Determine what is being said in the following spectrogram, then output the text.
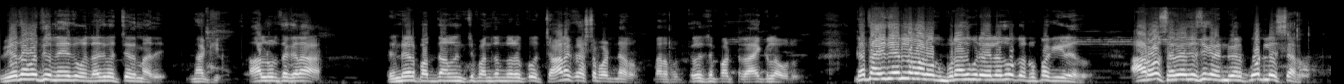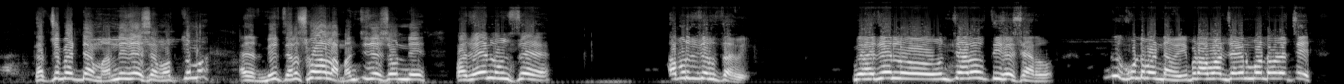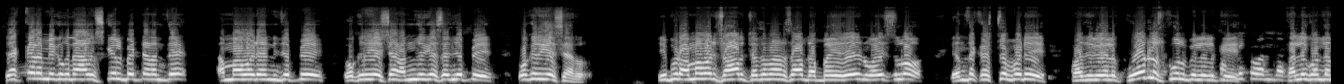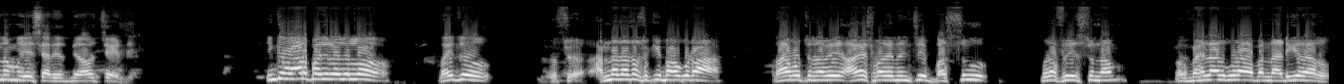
వేదవతి నది వచ్చేది మాది నాకు. ఆలూరు దగ్గర రెండు వేల పద్నాలుగు నుంచి పంతొమ్మిది వరకు చాలా కష్టపడినారు. మన తెలుగుదేశం పార్టీ నాయకులు అవరు గత ఐదేళ్ళు వాళ్ళు ఒక బునాది కూడా వేయలేదు ఒక రూపాయికి వేయలేదు. ఆ రోజు సర్వే చేసి రెండు వేల కోట్లు వేశారు. ఖర్చు పెట్టాం అన్ని చేసాం మొత్తం అది మీరు తెలుసుకోవాలా? మంచి చేసేవాడిని. పదేళ్ళు ఉంచితే అభివృద్ధి జరుగుతాయి. మీరు ఐదేళ్ళు ఉంచారు తీసేశారు. కుంటుపడినావు ఇప్పుడు అవార్డు జగన్మోహన్ రెడ్డి వచ్చి ఎక్కడ మీకు ఒక నాలుగు స్కీల్ పెట్టారంతే? అమ్మఒడి అని చెప్పి ఒకరు చేశారు అందరు చేశారని చెప్పి ఒకరు చేశారు. ఇప్పుడు అమ్మఒడి సార్ చంద్రబాబు సార్ డెబ్బై ఏడు వయసులో ఎంత కష్టపడి పదివేల కోట్ల స్కూల్ పిల్లలకి. తల్లి కొందనమ్మ చేశారు. మీరు చేయండి. ఇంకా వారం పది రోజుల్లో రైతు అన్నదాత సుఖీబాబు కూడా రాబోతున్నవి. ఆగస్టు పదిహేను నుంచి బస్సు కూడా ఫ్రీ ఇస్తున్నాం. ఒక మహిళలు కూడా మన అడిగినారు.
